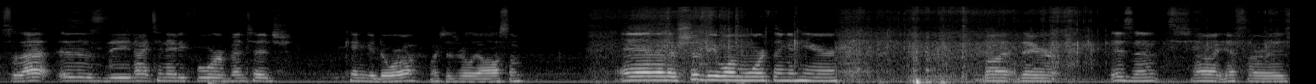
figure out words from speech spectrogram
So that is the 1984 vintage King Ghidorah, which is really awesome. And then there should be one more thing in here, but there isn't. Oh, yes there is.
